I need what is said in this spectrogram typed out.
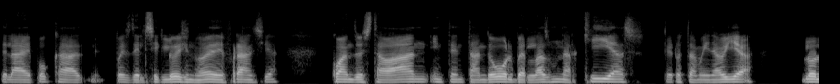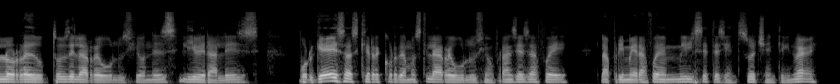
de la época pues, del siglo XIX de Francia, cuando estaban intentando volver las monarquías, pero también había los, los reductos de las revoluciones liberales burguesas, que recordemos que la Revolución Francesa fue la primera fue en 1789.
